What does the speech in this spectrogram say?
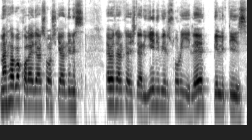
Merhaba kolay derse hoş geldiniz. Evet arkadaşlar yeni bir soru ile birlikteyiz.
